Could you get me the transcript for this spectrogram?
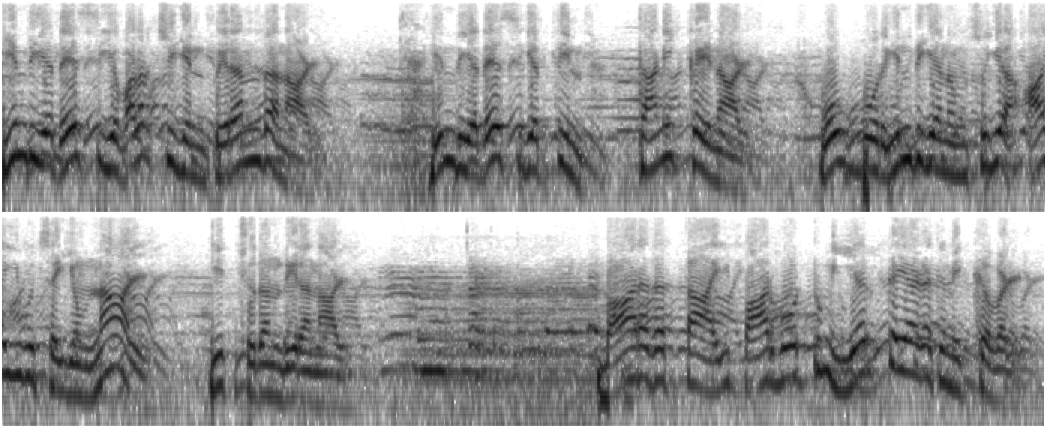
இந்திய தேசிய வளர்ச்சியின் பிறந்த நாள். இந்திய தேசியத்தின் தணிக்கை நாள். ஒவ்வொரு இந்தியனும் சுய ஆய்வு செய்யும் நாள். இச்சுதந்திர நாள். பாரதத்தாய் பார்வோற்றும் இயற்கை அழகு மிக்கவள்.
